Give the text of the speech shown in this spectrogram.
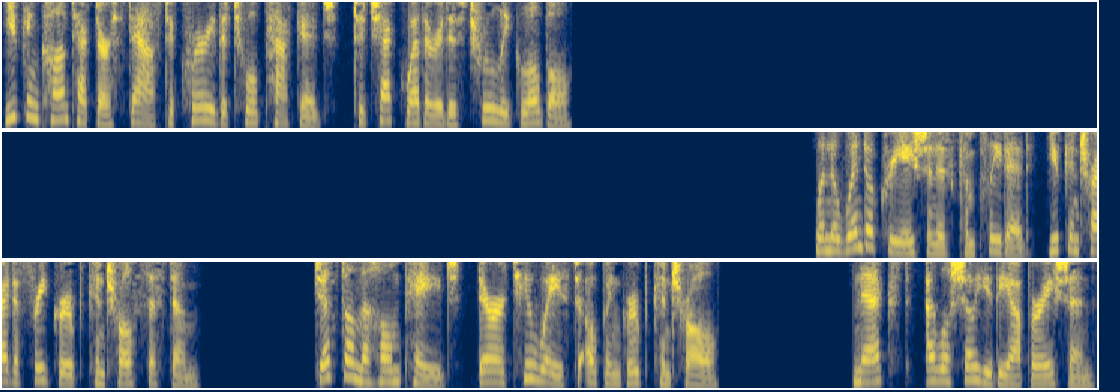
You can contact our staff to query the tool package to check whether it is truly global. When the window creation is completed, you can try the free group control system. Just on the home page, there are two ways to open group control. Next, I will show you the operation.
